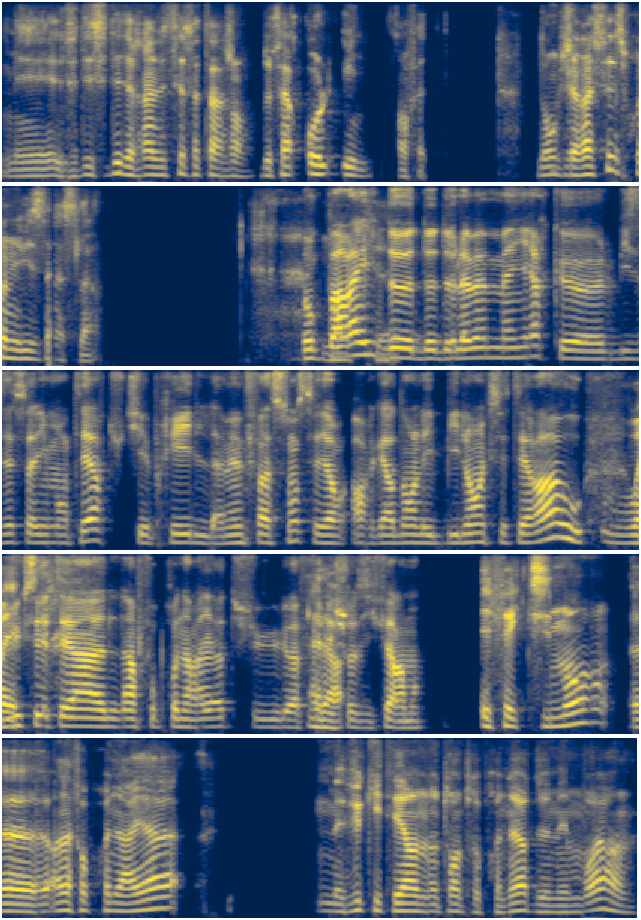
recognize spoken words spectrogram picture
mais j'ai décidé de réinvestir cet argent, de faire all-in, en fait. Donc, j'ai racheté ce premier business-là. Donc Donc, pareil, euh, de, de, de la même manière que le business alimentaire, tu t'y es pris de la même façon, c'est-à-dire en regardant les bilans, etc. Ou vu que c'était un l'infoprenariat, tu as fait les choses différemment? effectivement, en infoprenariat, mais vu qu'il était un auto-entrepreneur de mémoire,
